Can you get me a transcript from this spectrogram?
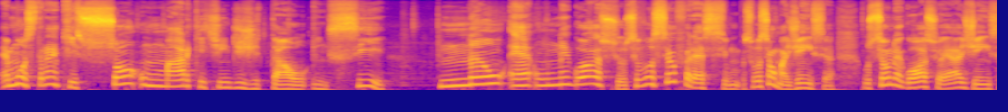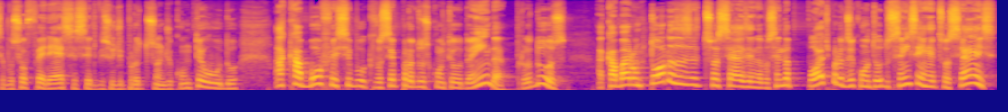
É mostrar que só o marketing digital em si não é um negócio. Se você oferece, se você é uma agência, o seu negócio é a agência, você oferece serviço de produção de conteúdo. Acabou o Facebook, você produz conteúdo ainda? Produz. Acabaram todas as redes sociais ainda. Você ainda pode produzir conteúdo sem ser em redes sociais?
